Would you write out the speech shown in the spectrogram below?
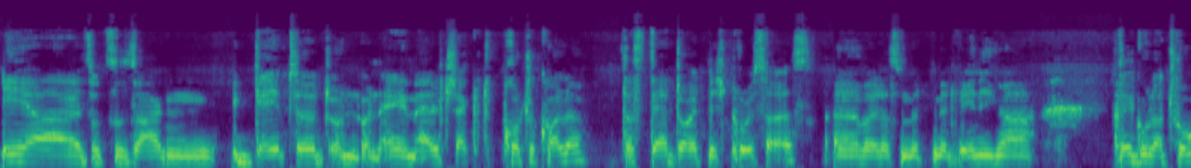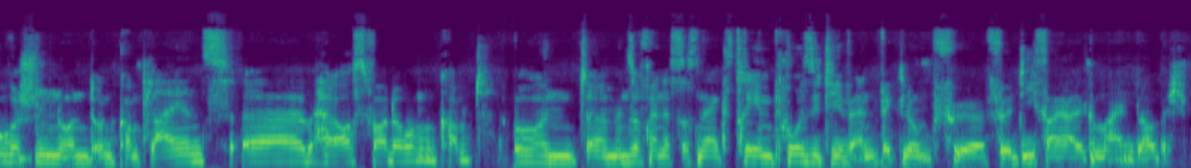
eher sozusagen gated und, und AML-checked Protokolle, dass der deutlich größer ist, äh, weil das mit, mit weniger regulatorischen und, und Compliance-Herausforderungen äh, kommt. Und ähm, insofern ist das eine extrem positive Entwicklung für, für DeFi allgemein, glaube ich.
